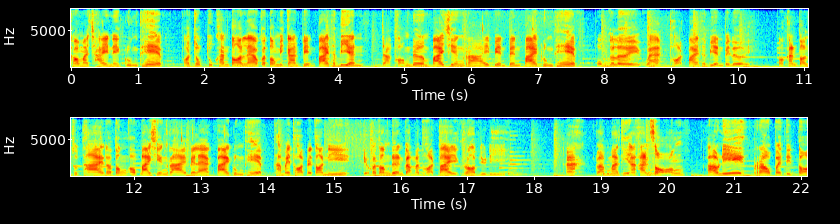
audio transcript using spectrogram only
เข้ามาใช้ในกรุงเทพพอจบทุกขั้นตอนแล้วก็ต้องมีการเปลี่ยนป้ายทะเบียน จากของเดิมป้ายเชียงราย เปลี่ยนเป็นป้ายกรุงเทพผมก็เลยแวะถอดป้ายทะเบียนไปเลย ราะขั้นตอนสุดท้ายเราต้องเอาป้ายเชียงรายไปแลกป้ายกรุงเทพ ถ้าไม่ถอดไปตอนนี้ เดี๋ยวก็ต้องเดินกลับมาถอดป้ายอีกรอบอยู่ดี อะ กลับมาที่อาคาร 2 คราวนี้เราไปติดต่อ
